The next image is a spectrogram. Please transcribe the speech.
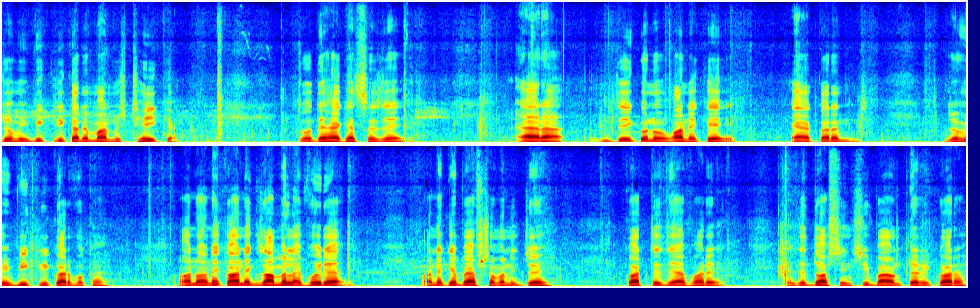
জমি বিক্রি করে মানুষ ঠিকা তো দেখা গেছে যে এরা যে কোনো অনেকে এ করেন, জমি বিক্রি করব কা? অন- অনেক অনেক ঝামেলায় পড়ে, অনেকে ব্যবসা বাণিজ্য করতে যাওয়া পারে, এই যে দশ ইঞ্চি বাউন্ডারি করা।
